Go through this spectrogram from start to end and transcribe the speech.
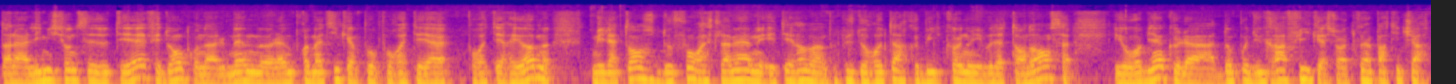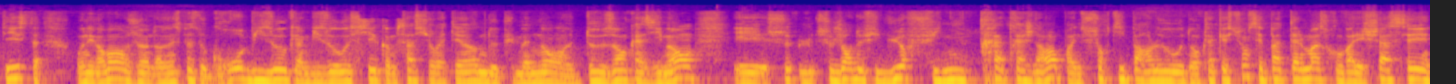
dans l'émission de ces ETF. Et donc on a le même, la même problématique pour, pour, pour Ethereum. Mais la tendance de fond reste la même. Ethereum a un peu plus de retard que Bitcoin au niveau de la tendance. Et on voit bien que la, d'un point de vue graphique, sur toute la partie chartiste, on est vraiment dans, une espèce de gros biseau, qu'un biseau haussier comme ça sur Ethereum depuis maintenant deux ans quasiment. Et ce genre de figure finit très très généralement par une sortie par le haut. Donc la question, c'est pas tellement est-ce qu'on va les chasser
